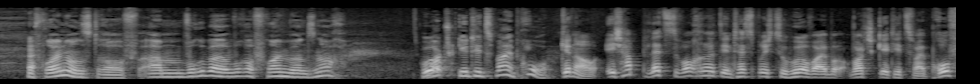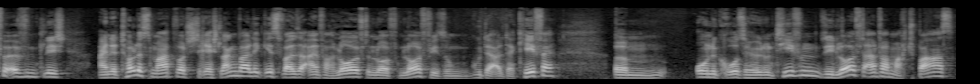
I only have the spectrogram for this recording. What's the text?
freuen wir uns drauf. Ähm, worüber, worauf freuen wir uns noch? Watch GT2 Pro. Genau. Ich habe letzte Woche den Testbericht zu Huawei Watch GT2 Pro veröffentlicht. Eine tolle Smartwatch, die recht langweilig ist, weil sie einfach läuft und läuft und läuft, wie so ein guter alter Käfer. Ähm, ohne große Höhen und Tiefen. Sie läuft einfach, macht Spaß.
